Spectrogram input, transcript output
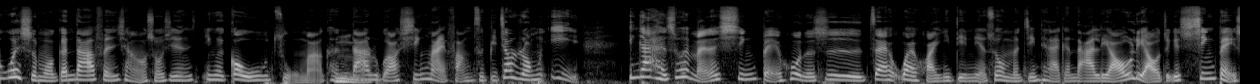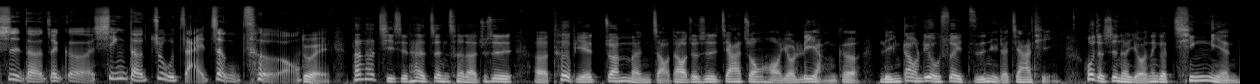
为什么跟大家分享？首先，因为购屋族嘛，可能大家如果要新买房子比较容易，应该还是会买在新北或者是在外环一点点。所以，我们今天来跟大家聊聊这个新北市的这个新的住宅政策哦。对，但它其实它的政策呢，就是呃特别专门找到就是家中哈有两个零到六岁子女的家庭，或者是呢有那个青年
